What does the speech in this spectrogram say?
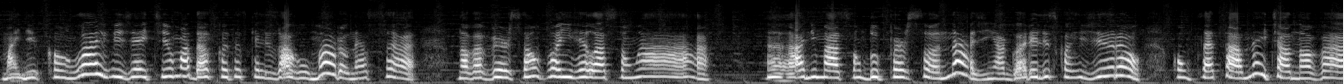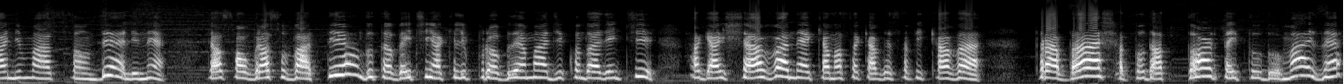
Minecon Live, gente. Uma das coisas que eles arrumaram nessa nova versão foi em relação à, à animação do personagem. Agora eles corrigiram completamente a nova animação dele, né? Já só o braço batendo, também tinha aquele problema de quando a gente agachava, né, que a nossa cabeça ficava para baixo, toda torta e tudo mais, né?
